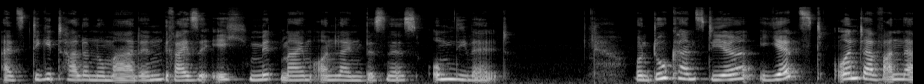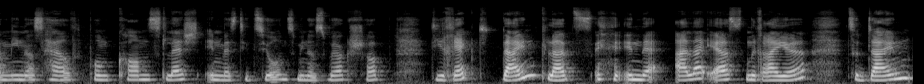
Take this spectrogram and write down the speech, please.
als digitale Nomadin reise ich mit meinem Online-Business um die Welt. Und du kannst dir jetzt unter wander-health.com slash investitions-workshop direkt deinen Platz in der allerersten Reihe zu deinem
